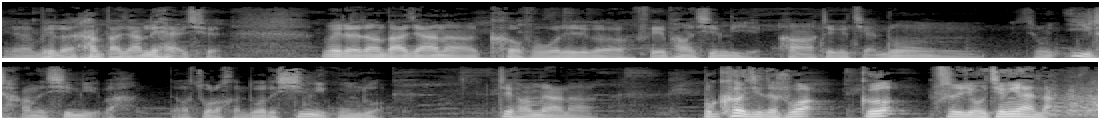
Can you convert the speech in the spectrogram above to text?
也为了让大家练下去，为了让大家呢克服这个肥胖心理哈，这个减重这种异常的心理吧，我做了很多的心理工作。这方面呢，不客气的说，哥是有经验的。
